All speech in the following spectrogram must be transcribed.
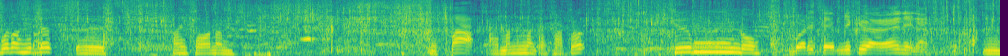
บ่ต้องเฮ็ดเลิกเออไม่พอนั่น ป้าอะมันนั่นกระชักแล้วชื่อมโดงบริเต็มนี่คืออะไรนี่นะอืม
